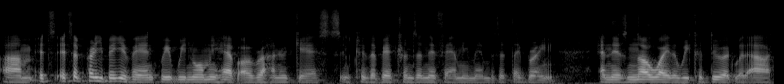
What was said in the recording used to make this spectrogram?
Um, it's, it's a pretty big event. We, we normally have over 100 guests, including the veterans and their family members that they bring and there's no way that we could do it without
